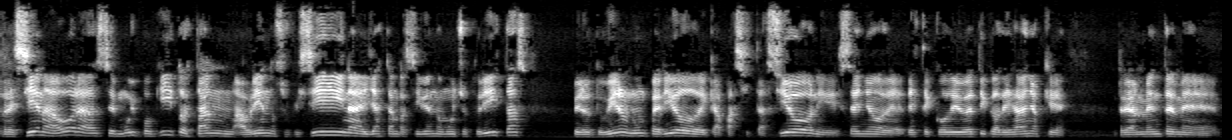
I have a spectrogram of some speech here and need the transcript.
recién ahora, hace muy poquito, están abriendo su oficina y ya están recibiendo muchos turistas, pero tuvieron un periodo de capacitación y diseño de, de este código ético de 10 años que realmente me,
